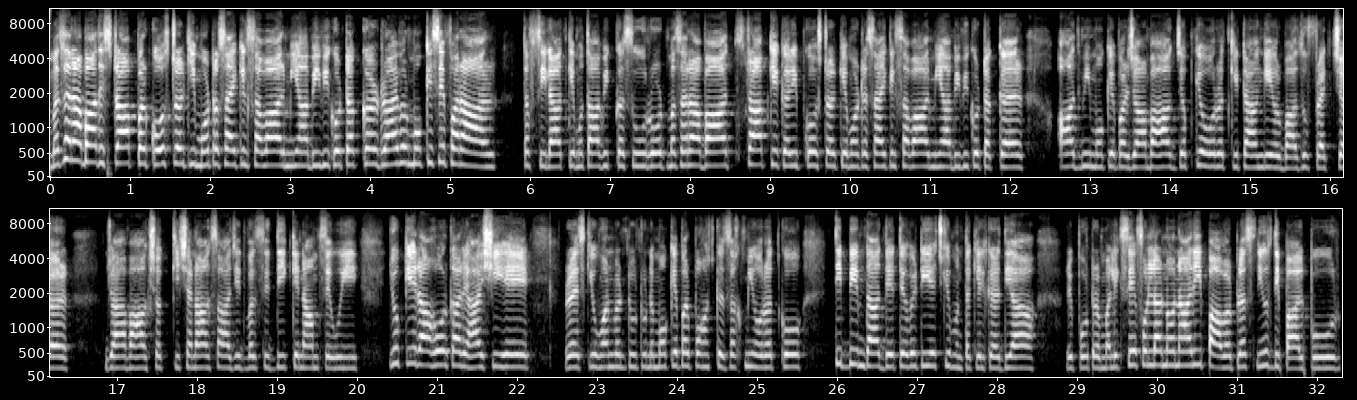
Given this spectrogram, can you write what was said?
मजहराबाद stop पर coaster की motorcycle सवार मियाँ बीवी को टक्कर, ड्राइवर मौके से फरार। तफसीलात के मुताबिक कसूर रोड, मजहराबाद स्टॉप के करीब कोस्टर के मोटरसाइकिल सवार मियाँ बीवी को टक्कर। आदमी मौके पर जहाँ बहाक, जबकि औरत की टांगे और बाजू फ्रैक्चर। जहाँ बहाक शक की शनाख्त साजिद वल सिद्दीक के नाम से हुई, जो कि लाहौर का रिहायशी है। Rescue one one two two ने मौके पर पहुंचकर जख्मी औरत को तिब्बी इमदाद देते हुए टी एच टीएचक्यू मुंतकिल कर दिया। Reporter Malik Saifullah Nonari Power Plus News Dipalpur.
